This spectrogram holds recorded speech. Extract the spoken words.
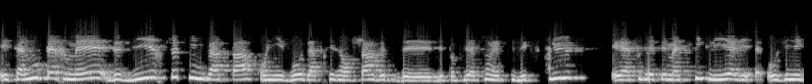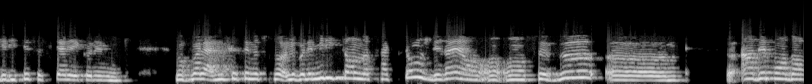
et ça nous permet de dire ce qui ne va pas au niveau de la prise en charge des, des populations les plus exclues et à toutes les thématiques liées aux inégalités sociales et économiques. Donc voilà, nous c'est notre le volet militant de notre action. Je dirais, on, on se veut euh, indépendant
